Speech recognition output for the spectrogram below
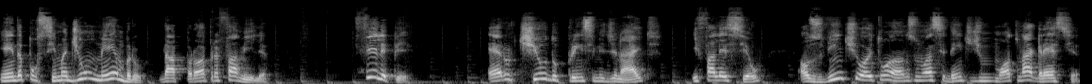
e ainda por cima de um membro da própria família. Philip era o tio do Prince Midnight e faleceu aos 28 anos num acidente de moto na Grécia.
